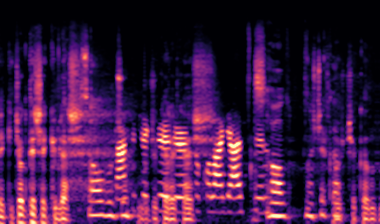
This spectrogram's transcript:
Peki çok teşekkürler. Sağ ol Burcu. Ben teşekkür Burcu ediyorum. Çok kolay gelsin. Sağ ol. Hoşçakal. Hoşçakalın.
